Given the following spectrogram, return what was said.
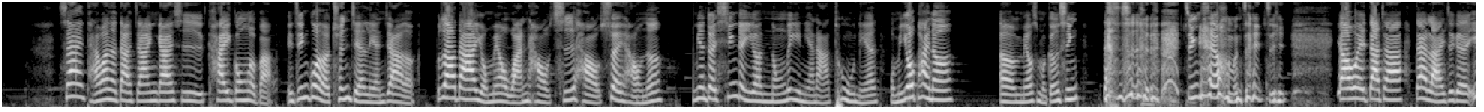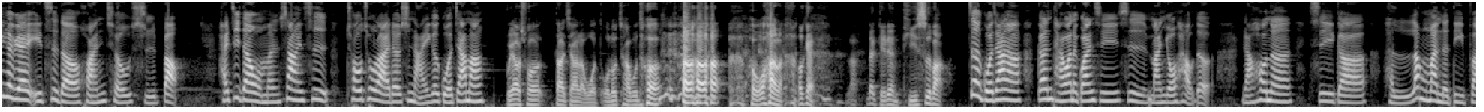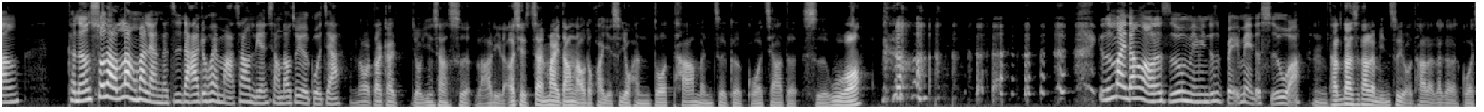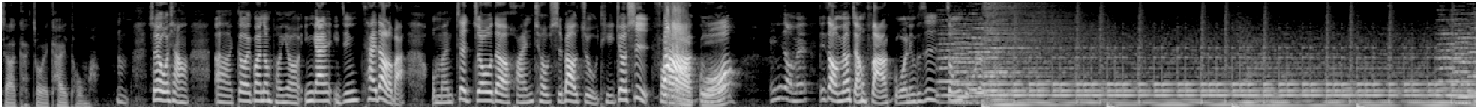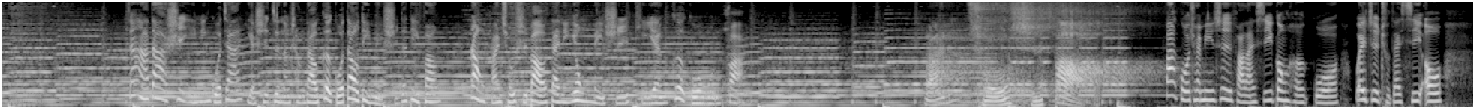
现在台湾的大家应该是开工了吧？已经过了春节连假了，不知道大家有没有玩好、吃好、睡好呢？面对新的一个农历年啊，兔年，我们优派呢，呃，没有什么更新，但是 今天我们这一集要为大家带来这个一个月一次的《环球时报》。还记得我们上一次抽出来的是哪一个国家吗？不要说大家了，我我都差不多 我忘了。OK，那那给点提示吧。这个国家呢，跟台湾的关系是蛮友好的，然后呢，是一个很浪漫的地方。可能说到“浪漫”两个字，大家就会马上联想到这个国家。那我大概有印象是哪里了，而且在麦当劳的话，也是有很多他们这个国家的食物哦。可是麦当劳的食物明明就是北美的食物啊。嗯，它但是它的名字有它的那个国家开作为开头嘛。嗯，所以我想，呃，各位观众朋友应该已经猜到了吧？我们这周的《环球时报》主题就是法国。哎，你怎么没？你怎么没有讲法国？你不是中国人大是移民国家，也是最能尝到各国道地美食的地方。让《环球时报》带您用美食体验各国文化。环球时报。法国全名是法兰西共和国，位置处在西欧，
